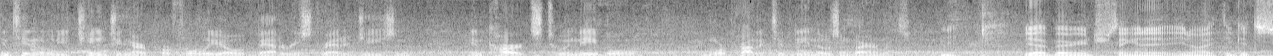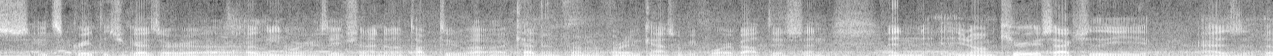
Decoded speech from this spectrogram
continually changing our portfolio of battery strategies and, and carts to enable more productivity in those environments. Yeah, very interesting, and it, you know, I think it's it's great that you guys are uh, a lean organization. I know I've talked to uh, Kevin from from Newcastle before about this, and and you know, I'm curious actually. As a,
